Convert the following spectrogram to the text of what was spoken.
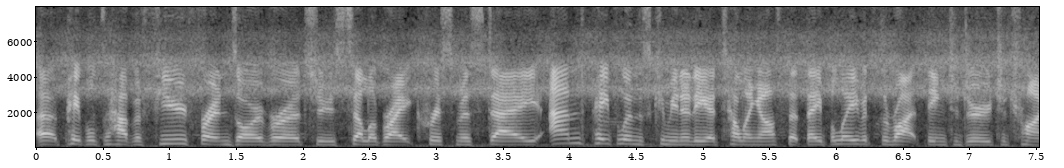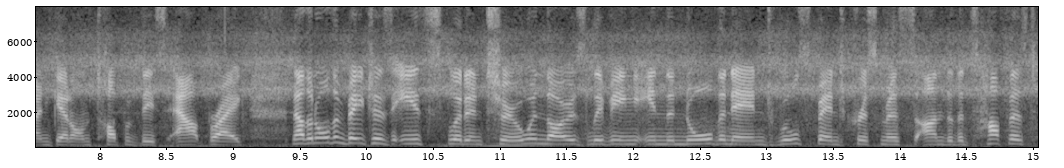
uh, people to have a few friends over to celebrate Christmas Day. And people in this community are telling us that they believe it's the right thing to do to try and get on top of this outbreak. Now, the Northern Beaches is split in two and those living in the northern end will will spend Christmas under the toughest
